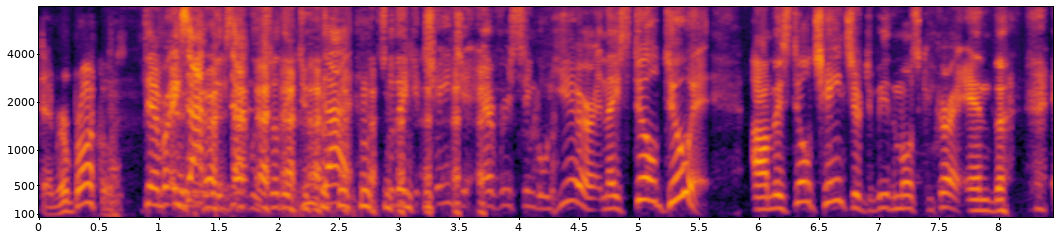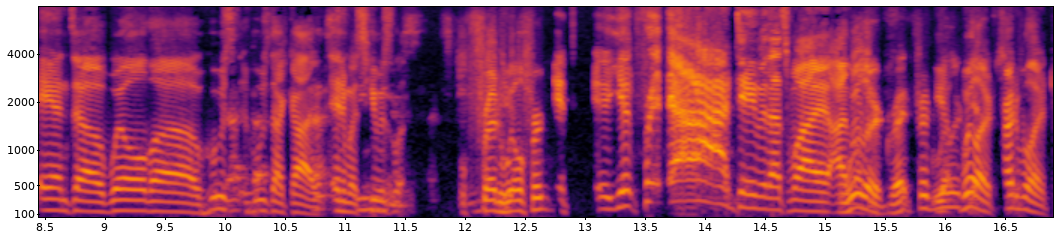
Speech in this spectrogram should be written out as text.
Denver Broncos. Denver, exactly, exactly. So they do that, so they can change it every single year, and they still do it. Um, they still change it to be the most concurrent. And the and uh, Will, uh, who's That- who's that guy? That's Anyways, he was. genius. That's genius. Fred Wilford. It's uh, yeah, Fred, ah, David. That's why I love him. Willard, right? Fred Yeah, Willard. Willard, Fred Willard.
